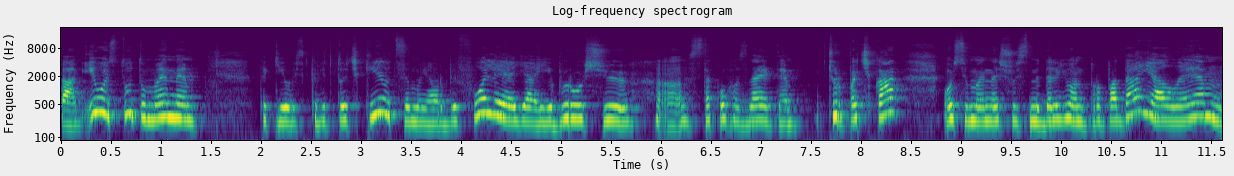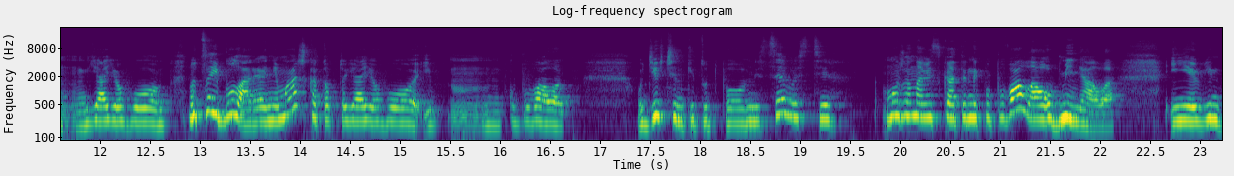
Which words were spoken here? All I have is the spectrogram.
Так, і ось тут у мене такі ось квіточки. Оце моя орбіфолія. Я її вирощую е, з такого, знаєте, чурпачка. Ось у мене щось медальйон пропадає, але я його. Ну, це і була реанімашка, тобто я його і купувала у дівчинки тут по місцевості. Можна навіть сказати, не купувала, а обміняла. І він,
